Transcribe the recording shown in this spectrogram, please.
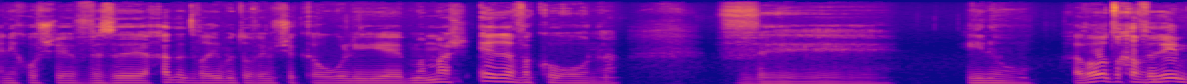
אני חושב, וזה אחד הדברים הטובים שקרו לי ממש ערב הקורונה. והנה הוא. חברות וחברים,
